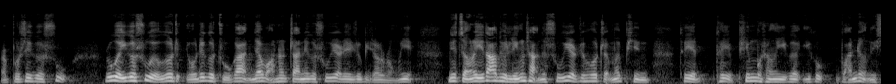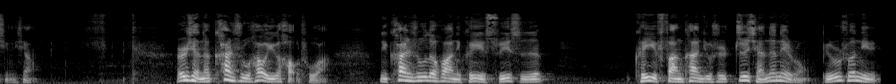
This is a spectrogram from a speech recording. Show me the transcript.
而不是一个树。如果一个树有个有这个主干，你再往上粘这个树叶，这就比较容易。你整了一大堆零散的树叶，最后怎么拼，它也它也拼不成一个一个完整的形象。而且呢，看书还有一个好处啊，你看书的话，你可以随时可以翻看，就是之前的内容。比如说你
